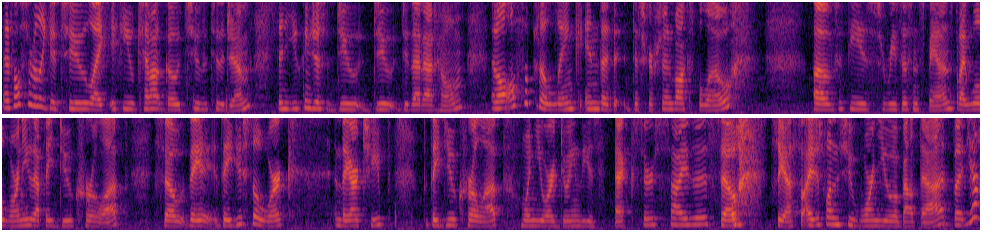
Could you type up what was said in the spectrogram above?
And it's also really good too, like if you cannot go to the, to the gym, then you can just do, do, do that at home. And I'll also put a link in the description box below of these resistance bands, but I will warn you that they do curl up. So they, they do still work and they are cheap, but they do curl up when you are doing these exercises. So, so yeah, so I just wanted to warn you about that. But yeah,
